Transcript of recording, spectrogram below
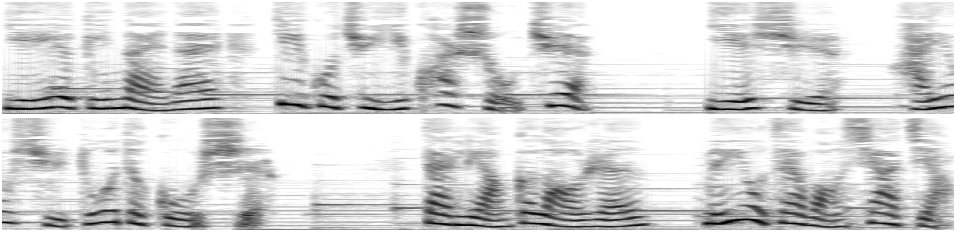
爷爷给奶奶递过去一块手绢，也许还有许多的故事。但两个老人没有再往下讲，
